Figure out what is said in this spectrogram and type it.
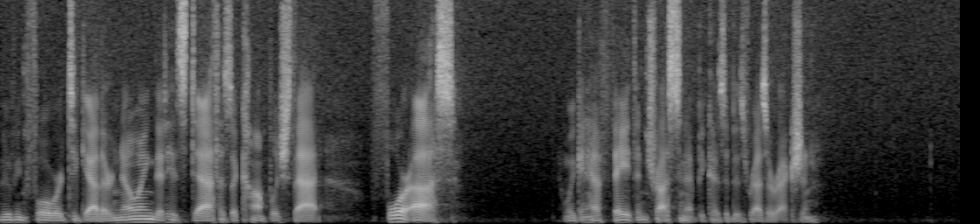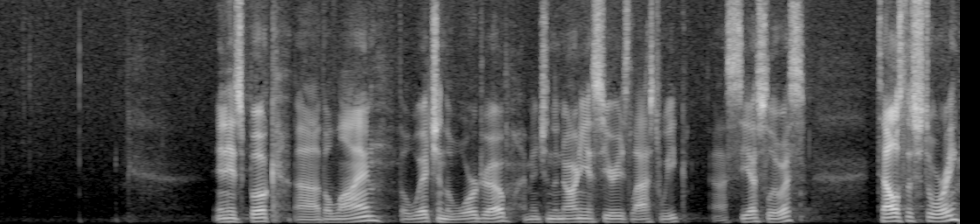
moving forward together, knowing that his death has accomplished that for us. And we can have faith and trust in it because of his resurrection. In his book, uh, The Lion, the Witch, and the Wardrobe, I mentioned the Narnia series last week, uh, C.S. Lewis tells the story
